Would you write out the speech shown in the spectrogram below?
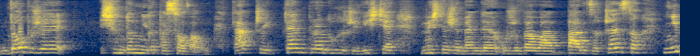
dobrze się do mnie dopasował, tak? Czyli ten produkt rzeczywiście myślę, że będę używała bardzo często. Nie,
